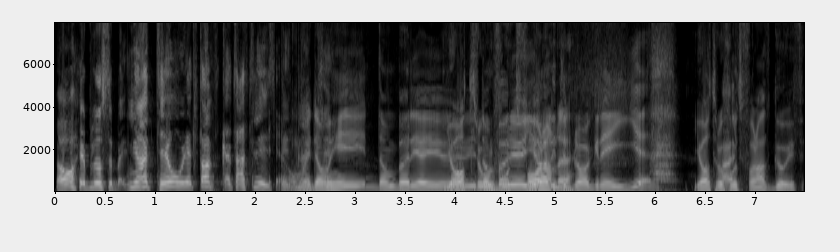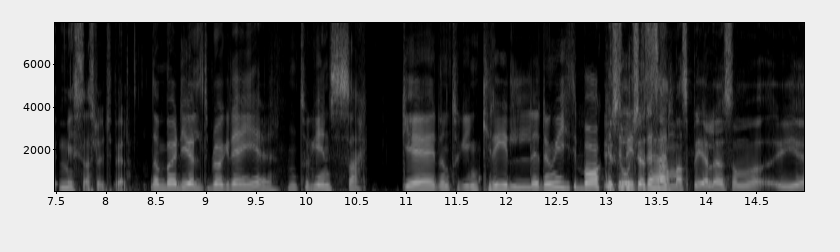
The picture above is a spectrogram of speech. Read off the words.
Ja, helt plötsligt bara, jag tror att de ska ta slutspel. ja men de, de börjar ju, Jag tror de börjar ju göra lite bra grejer. Jag tror Nej. fortfarande att Guif missar slutspel. De började göra lite bra grejer. De tog in Zacke, de tog in Krille, de gick tillbaka till stort lite det här... samma spelare som i, eh,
